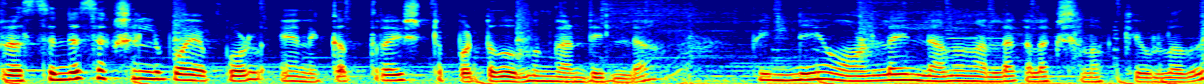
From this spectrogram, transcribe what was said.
ഡ്രസ്സിന്റെ സെക്ഷനിൽ പോയപ്പോൾ എനിക്കത്ര ഇഷ്ടപ്പെട്ടതൊന്നും കണ്ടില്ല. പിന്നെ ഓൺലൈനിലാണ് നല്ല കളക്ഷനൊക്കെ ഉള്ളത്.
